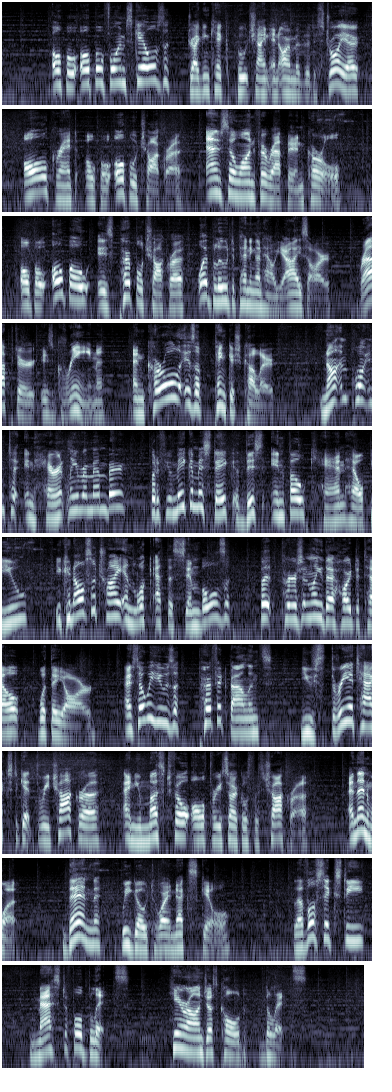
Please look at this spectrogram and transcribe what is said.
Opo Opo form skills, Dragon Kick, Boot Shine, and Arm of the Destroyer, all grant Opo Opo Chakra, and so on for Raptor and Coeurl. Opo Opo is purple chakra, or blue depending on how your eyes are. Raptor is green, and Coeurl is a pinkish color. Not important to inherently remember, but if you make a mistake, this info can help you. You can also try and look at the symbols, but personally they're hard to tell what they are. And so we use perfect balance, use 3 attacks to get 3 chakra, and you must fill all 3 circles with chakra. And then what? Then we go to our next skill. Level 60, Masterful Blitz. Here on just called Blitz.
